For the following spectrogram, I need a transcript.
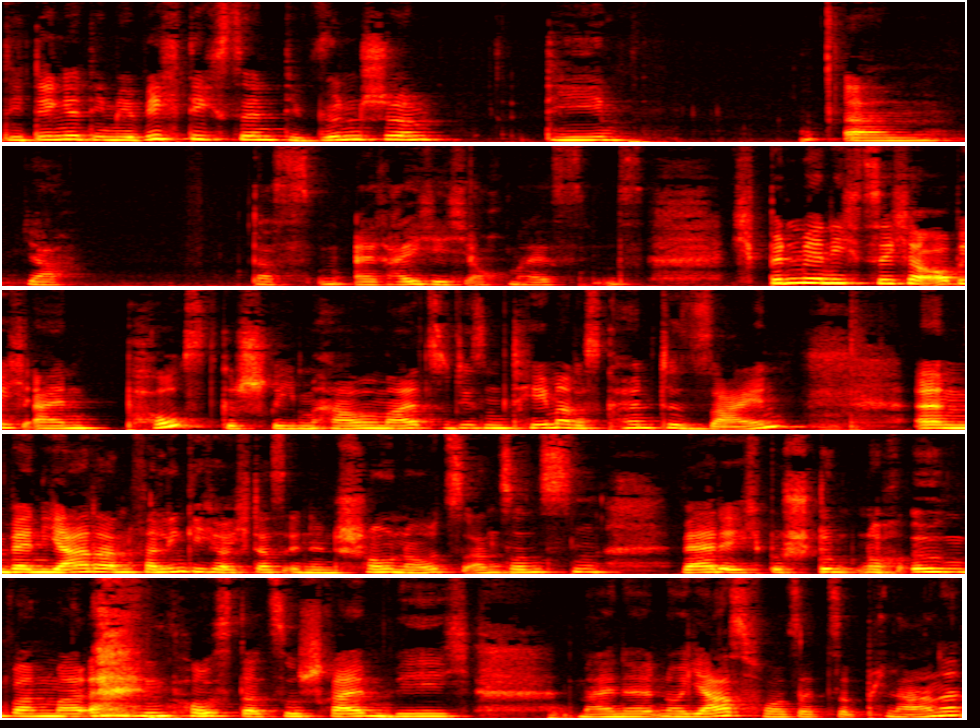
die Dinge, die mir wichtig sind, die Wünsche, die, ähm, ja, das erreiche ich auch meistens. Ich bin mir nicht sicher, ob ich einen Post geschrieben habe mal zu diesem Thema. Das könnte sein. Ähm, wenn ja, dann verlinke ich euch das in den Show Notes. Ansonsten werde ich bestimmt noch irgendwann mal einen Post dazu schreiben, wie ich meine Neujahrsvorsätze plane.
